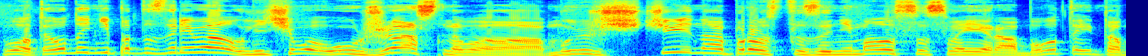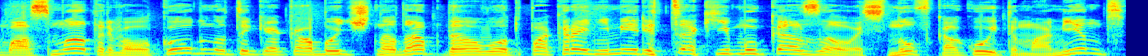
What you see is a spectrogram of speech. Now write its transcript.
Вот, и он и не подозревал ничего ужасного. Мужчина просто занимался своей работой, там осматривал комнаты, как обычно, да, да, вот, по крайней мере, так ему казалось. Но в какой-то момент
